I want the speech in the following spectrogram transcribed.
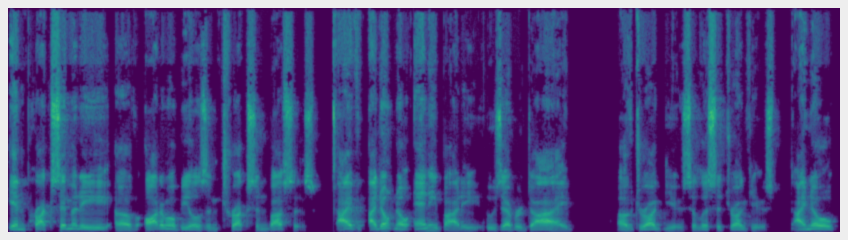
in proximity of automobiles and trucks and buses. I've, I don't know anybody who's ever died of drug use, illicit drug use. I know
